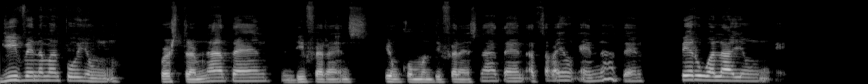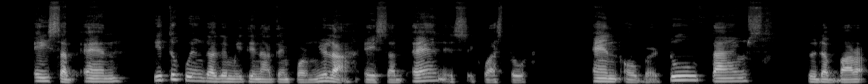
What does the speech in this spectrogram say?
given naman po yung first term natin, yung difference, yung common difference natin, at saka yung n natin, pero wala yung a sub n, ito po yung gagamitin natin formula. A sub n is equals to n over 2 times to the bar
